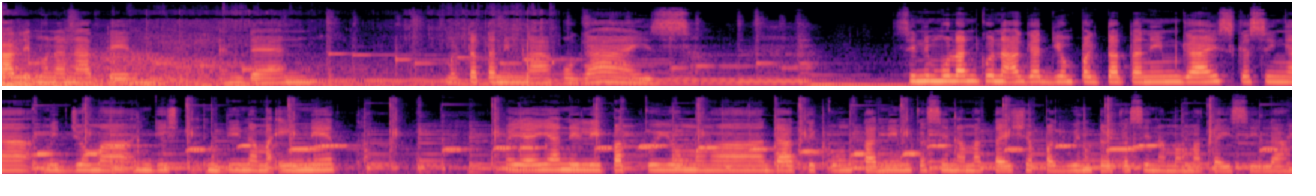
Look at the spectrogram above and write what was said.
tatali muna natin. And then, magtatanim na ako, guys. Sinimulan ko na agad yung pagtatanim guys kasi nga medyo ma, hindi, hindi na mainit. Kaya yan nilipat ko yung mga dati kong tanim kasi namatay siya pag winter kasi namamatay sila.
